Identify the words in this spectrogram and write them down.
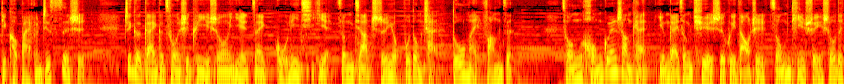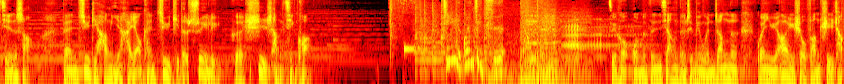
抵扣百分之四十。这个改革措施可以说也在鼓励企业增加持有不动产，多买房子。从宏观上看，营改增确实会导致总体税收的减少，但具体行业还要看具体的税率和市场情况。今日关键词。最后，我们分享的这篇文章呢，关于二手房市场。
